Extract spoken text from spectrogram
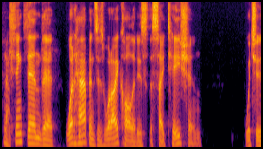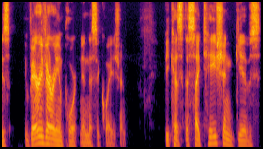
No. I think then that what happens is what I call it is the citation, which is very, very important in this equation because the citation gives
